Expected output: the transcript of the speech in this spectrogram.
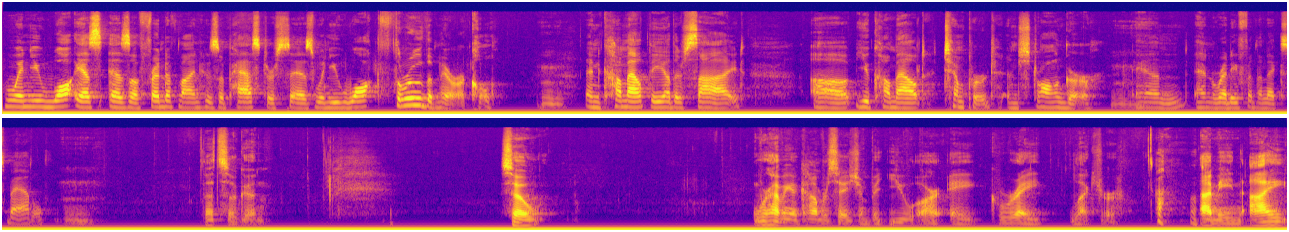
when you walk, as, as a friend of mine who's a pastor says, when you walk through the miracle hmm. and come out the other side, uh, you come out tempered and stronger hmm. and, and ready for the next battle. Hmm. That's so good. So, we're having a conversation, but you are a great lecturer. I mean, I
